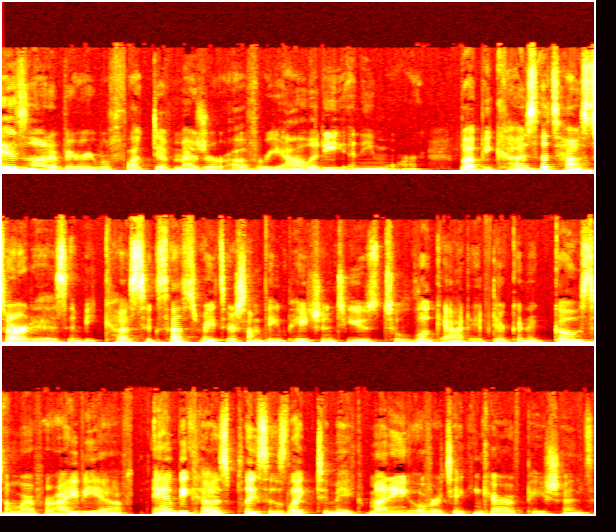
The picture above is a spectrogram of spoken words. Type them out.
is not a very reflective measure of reality anymore. But because that's how SART is, and because success rates are something patients use to look at if they're going to go somewhere for IVF, and because places like to make money over taking care of patients,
